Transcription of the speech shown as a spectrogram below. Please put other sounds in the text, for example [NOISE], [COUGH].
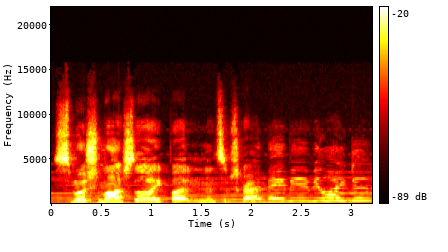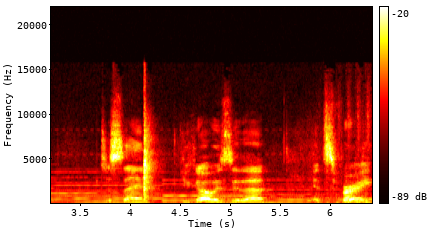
Smush smash the like button and subscribe maybe if you liked it. Just saying. You can always do that. It's free.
